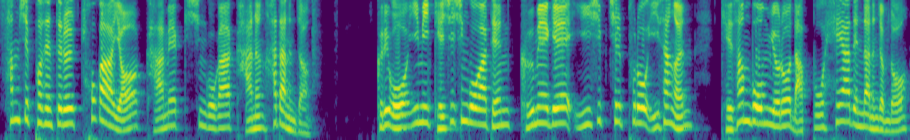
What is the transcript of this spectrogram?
30%를 초과하여 감액 신고가 가능하다는 점 그리고 이미 개시 신고가 된 금액의 27% 이상은 계산보험료로 납부해야 된다는 점도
